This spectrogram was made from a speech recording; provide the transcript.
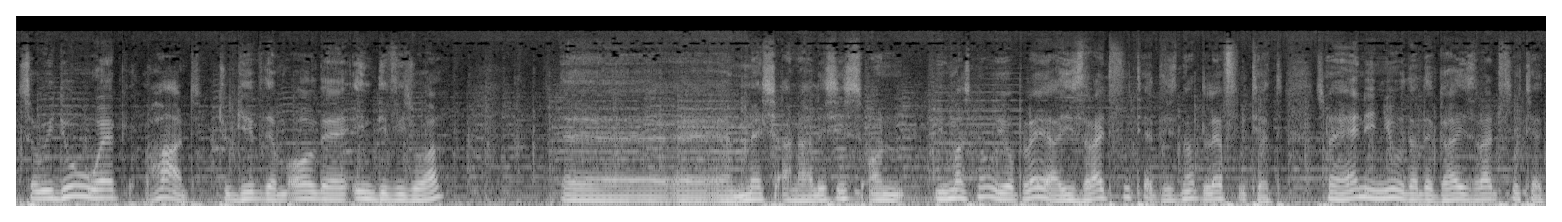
So we do work hard to give them all the individual uh, uh, mesh analysis on. You must know your player. He's right-footed. He's not left-footed. So Hani knew that the guy is right-footed.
